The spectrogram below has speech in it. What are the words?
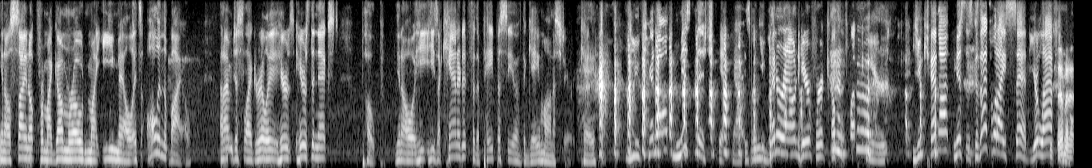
You know, sign up for my Gumroad, my email. It's all in the bio. And I'm just like, really, here's here's the next pope You know, he, he's a candidate for the papacy of the gay monastery. Okay. you cannot miss this shit, guys. When you've been around here for a couple fucking years, you cannot miss this because that's what I said. You're laughing.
